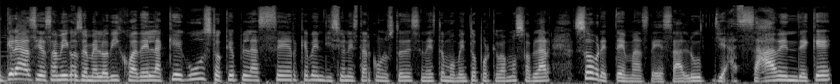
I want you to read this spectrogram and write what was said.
Gracias amigos de Me lo dijo Adela, qué gusto, qué placer, qué bendición estar con ustedes en este momento porque vamos a hablar sobre temas de salud. Ya saben de qué.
